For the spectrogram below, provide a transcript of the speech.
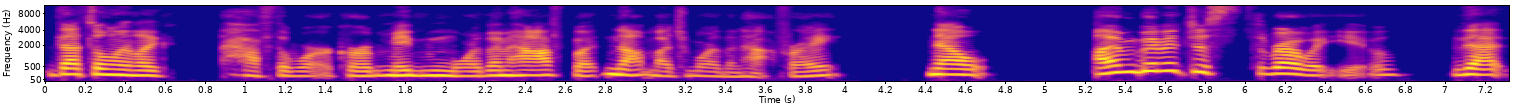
that's only like half the work or maybe more than half, but not much more than half, right? Now, I'm going to just throw at you that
